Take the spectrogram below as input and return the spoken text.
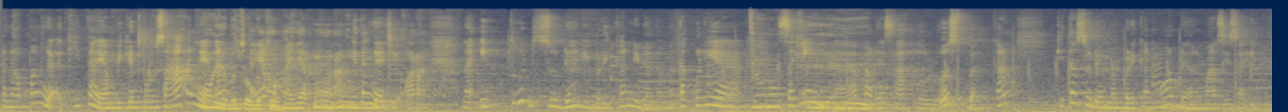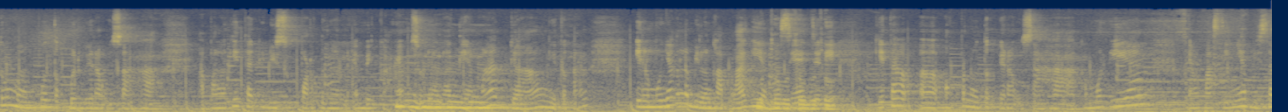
Kenapa nggak kita yang bikin perusahaan ya Oh, iya, kan? betul, kita yang betul. menghajar Hmm, orang, hmm, kita hmm. gaji orang. Nah itu sudah diberikan di dalam mata kuliah, Oke. sehingga pada saat lulus bahkan kita sudah memberikan modal mahasiswa itu mampu untuk berwirausaha apalagi tadi disupport dengan MBKM Hmm, sudah latihan magang gitu kan ilmunya kan lebih lengkap lagi ya Betul, mas ya betul, jadi kita uh, open untuk wirausaha kemudian yang pastinya bisa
